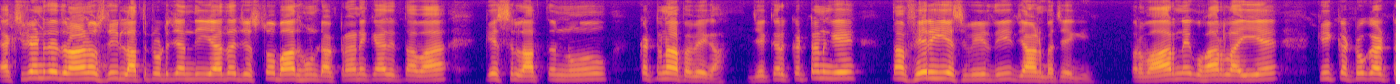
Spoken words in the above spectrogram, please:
ਐਕਸੀਡੈਂਟ ਦੇ ਦੌਰਾਨ ਉਸ ਦੀ ਲੱਤ ਟੁੱਟ ਜਾਂਦੀ ਆ ਤਾਂ ਜਿਸ ਤੋਂ ਬਾਅਦ ਹੁਣ ਡਾਕਟਰਾਂ ਨੇ ਕਹਿ ਦਿੱਤਾ ਵਾ ਕਿ ਇਸ ਲੱਤ ਨੂੰ ਕੱਟਣਾ ਪਵੇਗਾ। ਜੇਕਰ ਕੱਟਣਗੇ ਤਾਂ ਫਿਰ ਹੀ ਇਸ ਵੀਰ ਦੀ ਜਾਨ ਬਚੇਗੀ। ਪਰਿਵਾਰ ਨੇ ਗੁਹਾਰ ਲਾਈ ਹੈ ਕਿ ਘੱਟੋ ਘੱਟ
